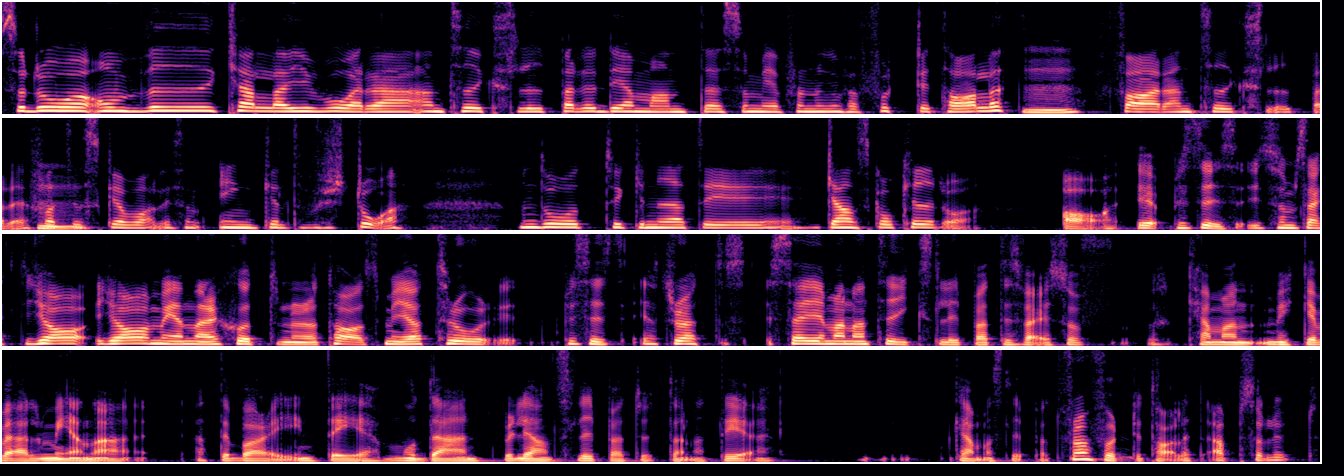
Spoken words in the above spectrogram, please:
Så då om vi kallar ju våra antikslipade diamanter som är från ungefär 40-talet mm. för antikslipade för mm. att det ska vara liksom enkelt att förstå. Men då tycker ni att det är ganska okej då? Ja, precis. Som sagt, jag, jag menar 1700-tals, men jag tror, precis, jag tror att säger man antikslipat i Sverige så kan man mycket väl mena att det bara inte är modernt briljantslipat utan att det är gammalslipat från 40-talet, absolut.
